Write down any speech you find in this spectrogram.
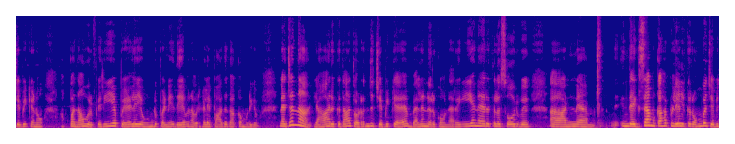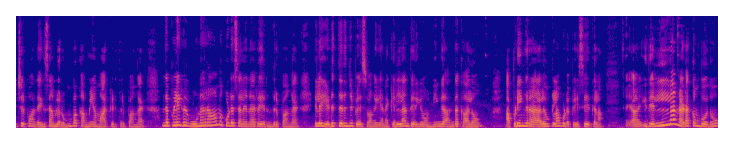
ஜெபிக்கணும். அப்போ தான் ஒரு பெரிய பேழையை உண்டு பண்ணி தேவன் அவர்களை பாதுகாக்க முடியும். நிஜம்தான் யாருக்கு தான் தொடர்ந்து ஜெபிக்க பலன் இருக்கும். நிறைய நேரத்தில் சோர்வு அன்ன அண்ணன் இந்த எக்ஸாமுக்காக பிள்ளைகளுக்கு ரொம்ப ஜெபிச்சிருப்போம். அந்த எக்ஸாமில் ரொம்ப கம்மியாக மார்க் எடுத்திருப்பாங்க. அந்த பிள்ளைகள் உணராமல் கூட சில நேரம் இருந்திருப்பாங்க. இல்லை எடுத்தெறிஞ்சு பேசுவாங்க. எனக்கு எல்லாம் தெரியும். நீங்கள் அந்த காலம் அப்படிங்கிற அளவுக்குலாம் கூட பேசியிருக்கலாம். இதெல்லாம் இது எல்லாம் நடக்கும்போதும்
